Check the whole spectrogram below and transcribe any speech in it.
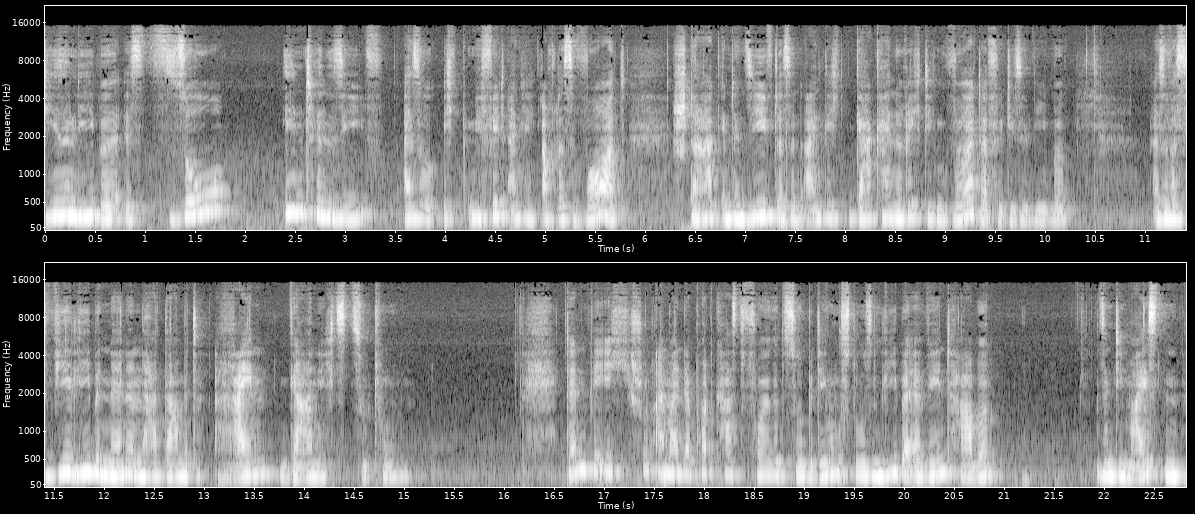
diese Liebe ist so intensiv. Also ich, mir fehlt eigentlich auch das Wort stark, intensiv. Das sind eigentlich gar keine richtigen Wörter für diese Liebe. Also was wir Liebe nennen, hat damit rein gar nichts zu tun. Denn wie ich schon einmal in der Podcast-Folge zur bedingungslosen Liebe erwähnt habe, sind die meisten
